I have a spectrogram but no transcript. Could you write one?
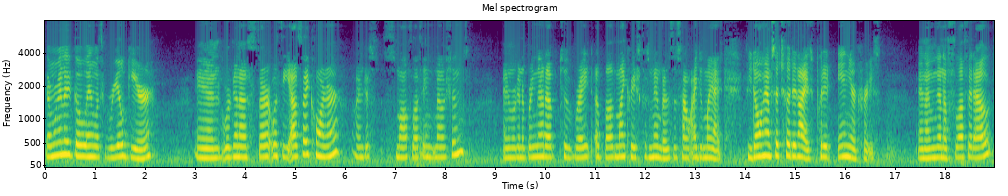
Then we're going to go in with Realgar. And we're going to start with the outside corner. I'm just small fluffing motions. And we're going to bring that up to right above my crease. Because remember, this is how I do my eyes. If you don't have such hooded eyes, put it in your crease. And I'm going to fluff it out.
